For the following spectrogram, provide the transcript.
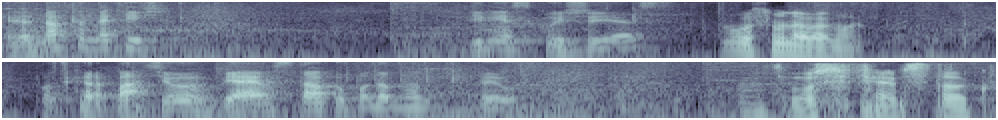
Ten Nocturne jakiś... Dziwnie squishy jest. Ósmy level ma. W Podkarpaciu? W Białymstoku podobno był. No to może w Białymstoku.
